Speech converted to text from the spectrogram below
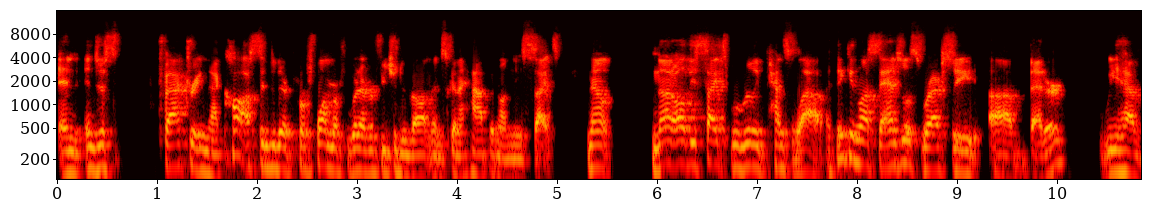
and and just factoring that cost into their pro forma for whatever future development is going to happen on these sites. Now, not all these sites will really pencil out. I think in Los Angeles, we're actually uh, better. We have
